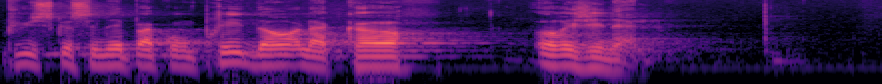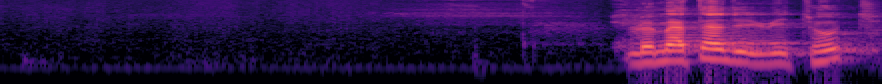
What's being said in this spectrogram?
puisque ce n'est pas compris dans l'accord originel. Le matin du 8 août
